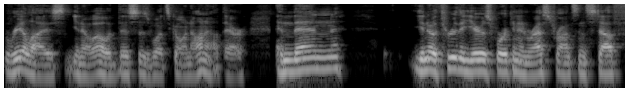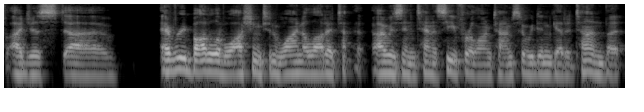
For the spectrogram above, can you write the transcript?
realized, you know, oh, this is what's going on out there. And then, you know, through the years working in restaurants and stuff, I just uh, every bottle of Washington wine. A lot of time, I was in Tennessee for a long time, so we didn't get a ton, but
